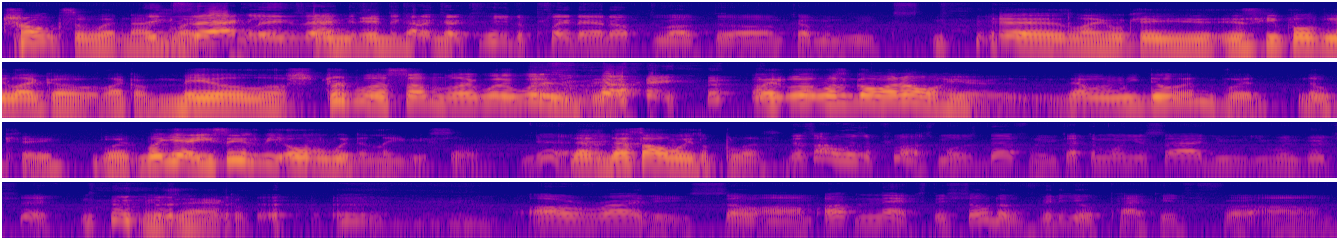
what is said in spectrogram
trunks or whatnot. Exactly, like, exactly. And, and, they kind of continue to play that up throughout the um, coming weeks. yeah, it's like okay, is he supposed to be like a like a male stripper or something? Like what what is this? Right. like what, what's going on here? Is that what we doing? But okay, but but yeah, he seems to be over with the ladies, so yeah, that's, that's always a plus. That's always a plus, most definitely. You got them on your side, you you in good shape. exactly. Alrighty, so um, up next, they showed a video package for um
